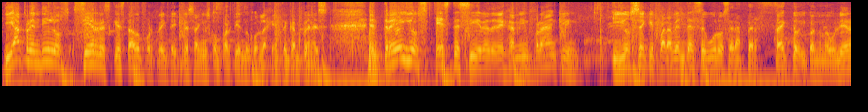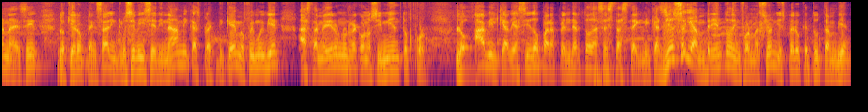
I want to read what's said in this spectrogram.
y aprendí los cierres que he estado por 33 años compartiendo con la gente, campeones. Entre ellos, este cierre de Benjamin Franklin. Y yo sé que para vender seguros era perfecto y cuando me volvieran a decir, lo quiero pensar, inclusive hice dinámicas, practiqué, me fui muy bien, hasta me dieron un reconocimiento por lo hábil que había sido para aprender todas estas técnicas. Yo soy hambriento de información y espero que tú también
